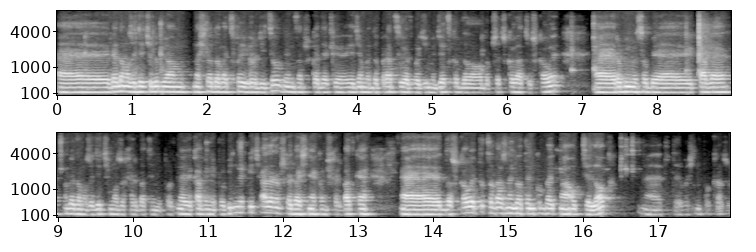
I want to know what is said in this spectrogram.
E, Wiadomo, że dzieci lubią naśladować swoich rodziców, więc na przykład jak jedziemy do pracy i odwodzimy dziecko do, do przedszkola czy szkoły, e, robimy sobie kawę. No wiadomo, że dzieci może herbaty nie, e, kawy nie powinny pić, ale na przykład właśnie jakąś herbatkę do szkoły. To co ważnego, ten kubek ma opcję lock. Tutaj właśnie pokażę.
